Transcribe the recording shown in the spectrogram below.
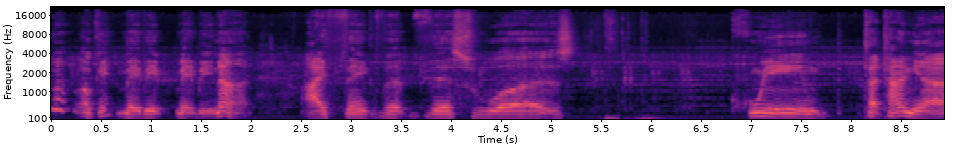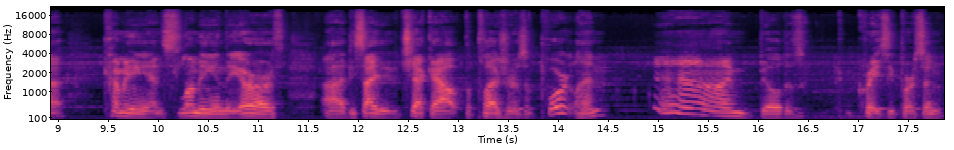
well, okay, maybe, maybe not. I think that this was Queen Titania coming and slumming in the earth, uh, decided to check out the pleasures of Portland. Eh, I'm billed as a crazy person,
